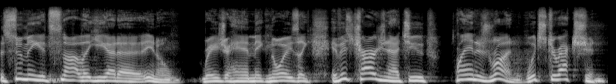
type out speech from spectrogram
assuming it's not like you gotta, you know, raise your hand, make noise. Like, if it's charging at you, plan is run. Which direction?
